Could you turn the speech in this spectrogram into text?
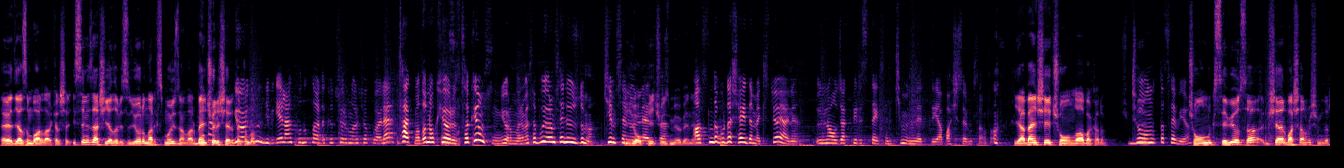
Evet yazın bu arada arkadaşlar. İstediğiniz her şeyi yazabilirsiniz. Yorumlar kısmı o yüzden var. Ben şöyle şeylere takılmam. Gördüğünüz gibi gelen konuklarda kötü yorumları çok böyle takmadan okuyoruz. Takıyor musun yorumları? Mesela bu yorum seni üzdü mü? Kim seni Yok, ünlü etti? hiç üzmüyor beni. Aslında burada şey demek istiyor yani. Ünlü olacak birisi değil seni kim ünlü etti ya başlarım sana falan. Ya ben şey çoğunluğa bakarım. Şimdi Çoğunlukla seviyor. Çoğunluk seviyorsa bir şeyler başarmışımdır.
